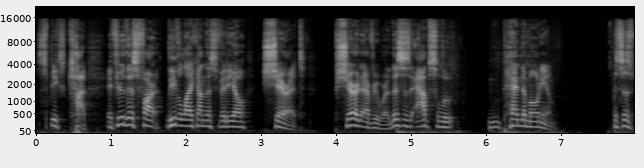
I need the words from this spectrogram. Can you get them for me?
speaks. God, if you're this far, leave a like on this video, share it. Share it everywhere. This is absolute pandemonium. This is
